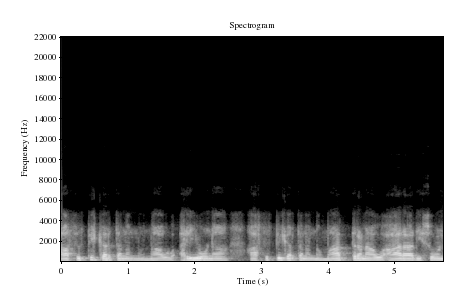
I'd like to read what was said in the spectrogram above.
ಆ ಸೃಷ್ಟಿಕರ್ತನನ್ನು ನಾವು ಅರಿಯೋಣ, ಆ ಸೃಷ್ಟಿಕರ್ತನನ್ನು ಮಾತ್ರ ನಾವು ಆರಾಧಿಸೋಣ,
